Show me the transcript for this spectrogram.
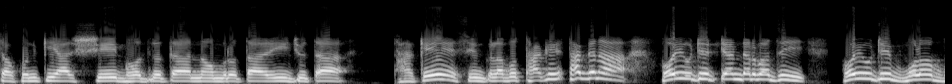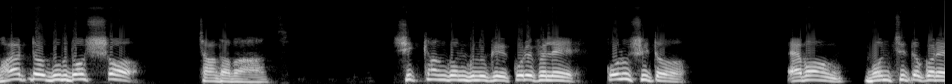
তখন কি আর সেই ভদ্রতা, নম্রতা, রিজুতা থাকে, শৃঙ্খলাবোধ থাকে? থাকে না। হয়ে ওঠে টেন্ডারবাজি। হয়ে উঠে বড় ভয়ার্থ দুর্দর্শ চাঁদাবাজ। শিক্ষাঙ্গনগুলোকে করে ফেলে কলুষিত এবং বঞ্চিত করে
